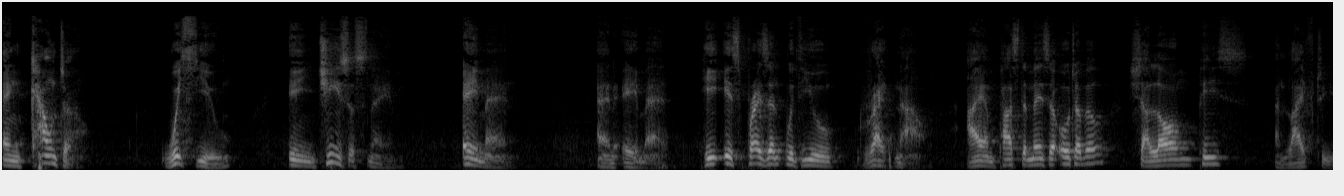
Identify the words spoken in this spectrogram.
encounter with you in Jesus' name. Amen and amen. He is present with you right now. I am Pastor Mensa Otabil. Shalom, peace, and life to you.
